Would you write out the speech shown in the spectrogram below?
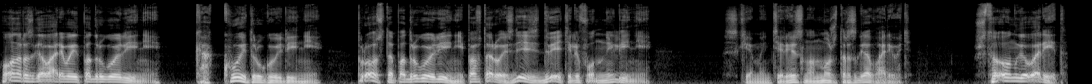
«Он разговаривает по другой линии». «Какой другой линии?» «Просто по другой линии, по второй. Здесь две телефонные линии». «С кем, интересно, он может разговаривать?» «Что он говорит?»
